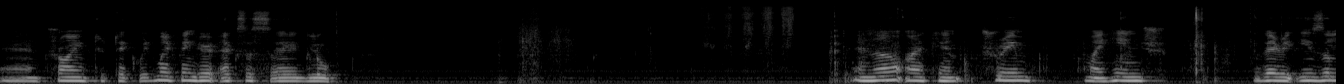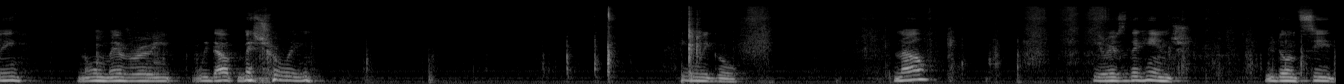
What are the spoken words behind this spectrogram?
And trying to take with my finger excess uh, glue. And now I can trim my hinge very easily no measuring without measuring. Here we go. Now here is the hinge. You don't see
